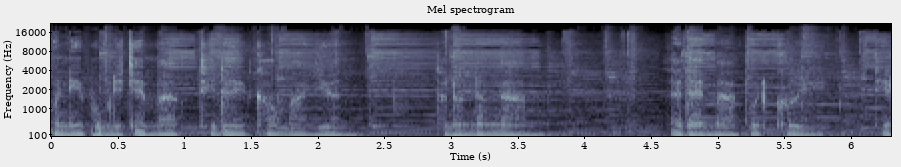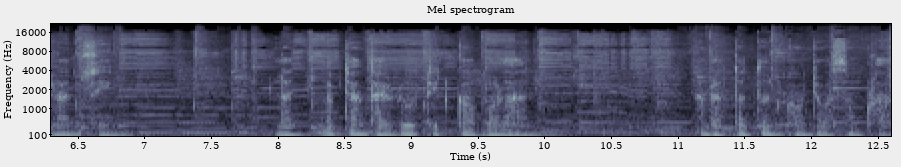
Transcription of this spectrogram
วันนี้ผมดีใจมากที่ได้เข้ามาเยือนถนนนางงาม และได้มาพูดคุยที่ร้านสิงร้านรับจ้างถ่ายรูปติดกรอบโบราณอันดับต้นๆของจังหวัดสงขลา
